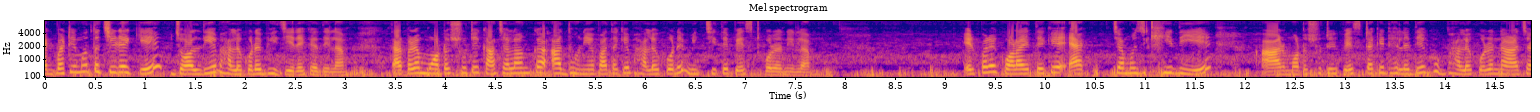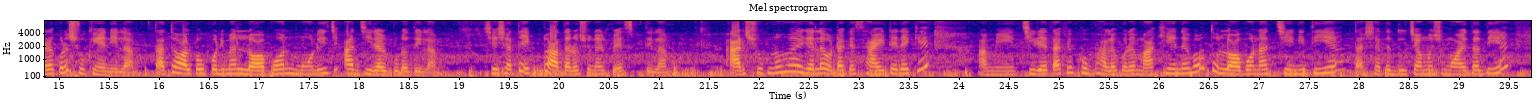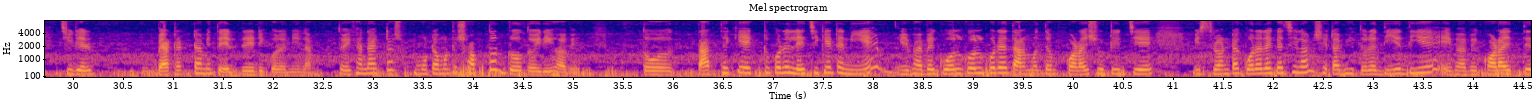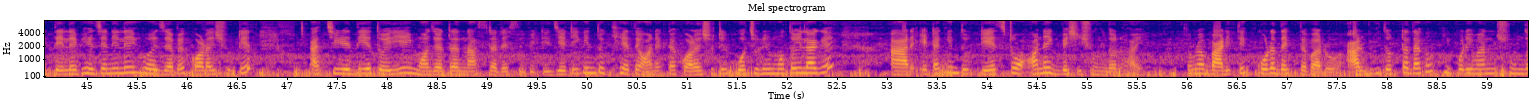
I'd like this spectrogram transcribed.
এক বাটির মতো চিড়েকে জল দিয়ে ভালো করে ভিজিয়ে রেখে দিলাম। তারপরে মটরশুঁটি, কাঁচা লঙ্কা আর ধনিয়া পাতাকে ভালো করে মিক্সিতে পেস্ট করে নিলাম। এরপরে কড়াই থেকে এক চামচ ঘি দিয়ে আর মটরশুঁটির পেস্টটাকে ঢেলে দিয়ে খুব ভালো করে নাড়াচাড়া করে শুকিয়ে নিলাম। তাতে অল্প পরিমাণ লবণ, মরিচ আর জিরার গুঁড়ো দিলাম। সেই সাথে একটু আদা রসুনের পেস্ট দিলাম। আর শুকনো হয়ে গেলে ওটাকে সাইডে রেখে আমি চিড়ে তাকে খুব ভালো করে মাখিয়ে নেব। তো লবণ আর চিনি দিয়ে, তার সাথে দু চামচ ময়দা দিয়ে চিড়ের ব্যাটারটা আমি রেডি করে নিলাম। তো এখানে একটা মোটামুটি শক্ত ডো তৈরি হবে। তো তার থেকে একটু করে লেচি কেটে নিয়ে এভাবে গোল গোল করে তার মধ্যে কড়াইশুঁটির যে মিশ্রণটা করে রেখেছিলাম, সেটা ভিতরে দিয়ে দিয়ে এভাবে কড়াইতে তেলে ভেজে নিলেই হয়ে যাবে কড়াইশুঁটির। আর চিড়ে দিয়ে তৈরি এই মজাটার নাস্তা রেসিপিটি, যেটি কিন্তু খেতে অনেকটা কড়াইশুঁটির কচুরির মতোই লাগে আর এটা কিন্তু টেস্টও অনেক বেশি সুন্দর হয়। তোমরা বাড়িতে করে দেখতে পারো। আর ভিতরটা দেখো কী পরিমাণ সুন্দর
